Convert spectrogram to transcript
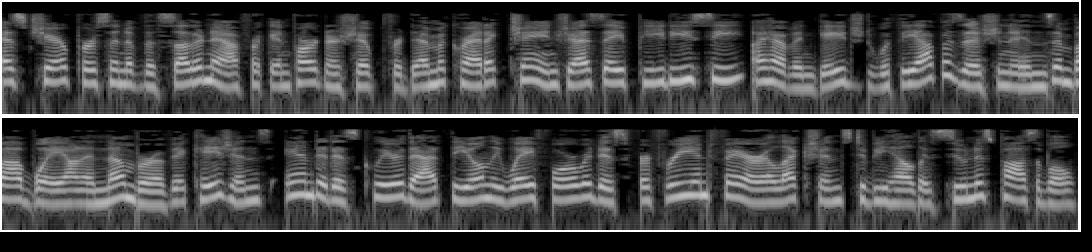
As chairperson of the Southern African Partnership for Democratic Change SAPDC, I have engaged with the opposition in Zimbabwe on a number of occasions, and it is clear that the only way forward is for free and fair elections to be held as soon as possible.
